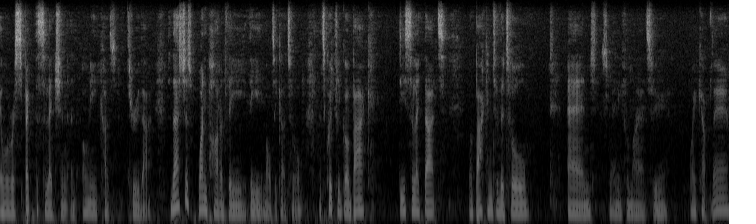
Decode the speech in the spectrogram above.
it will respect the selection and only cuts through that. So that's just one part of the, the multi-cut tool. Let's quickly go back, deselect that, go back into the tool, and just waiting for Maya to wake up there.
